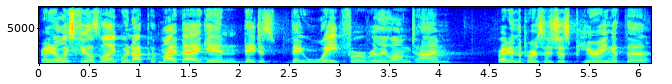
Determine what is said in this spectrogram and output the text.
Right? It always feels like when I put my bag in, they just, they wait for a really long time. Right? And the person's just peering at the,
